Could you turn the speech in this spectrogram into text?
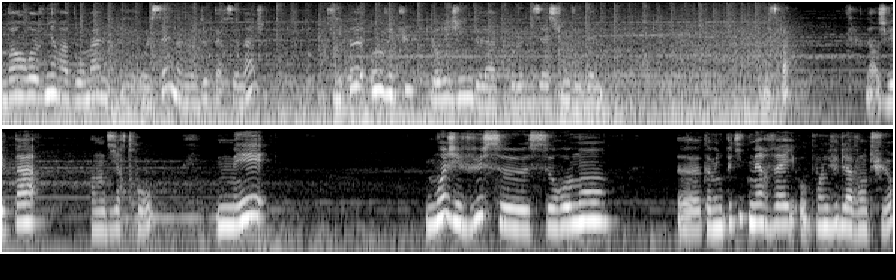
on va en revenir à Bowman et Olsen, nos deux personnages, eux ont vécu l'origine de la colonisation d'Éden. N'est-ce pas? Alors, je vais pas en dire trop, mais moi j'ai vu ce, roman euh, comme une petite merveille au point de vue de l'aventure,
